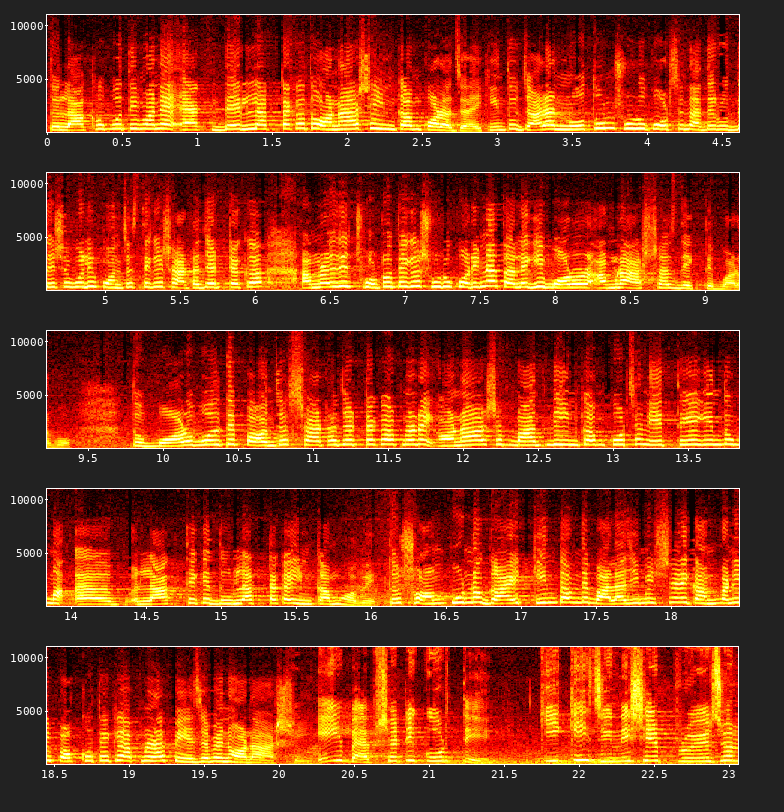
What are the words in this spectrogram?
তো লাখপতি মানে এক দেড় লাখ টাকা তো অনায়াসে ইনকাম করা যায়। কিন্তু যারা নতুন শুরু করছেন তাদের উদ্দেশ্যে বলি পঞ্চাশ থেকে ষাট হাজার টাকা আমরা যদি ছোট থেকে শুরু করি না, তাহলে কি বড় আমরা আশ্বাস দেখতে পারব। তো বড় বলতে পঞ্চাশ ষাট হাজার টাকা আপনারা অনায়াসে মান্থলি ইনকাম করছেন, এর থেকে কিন্তু লাখ থেকে দু লাখ টাকা ইনকাম হবে। তো সম্পূর্ণ গাইড কিন্তু আমাদের বালাজি মিশনারি কোম্পানির পক্ষ থেকে আপনারা পেয়ে যাবেন অনায়াসে এই ব্যবসাটি করতে কি কি জিনিসের প্রয়োজন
